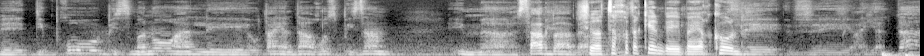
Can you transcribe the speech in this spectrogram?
ודיברו בזמנו על אה, אותה ילדה, רוז פיזם, עם הסבא. וה- שרצח אותה, כן, בירקון. ו- והילדה,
